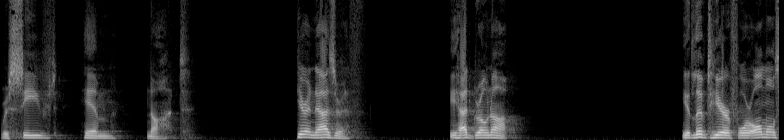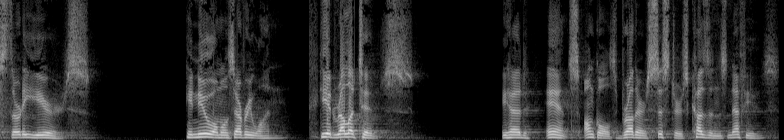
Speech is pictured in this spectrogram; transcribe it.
received him not. Here in Nazareth, he had grown up. He had lived here for almost 30 years. He knew almost everyone. He had relatives. He had aunts, uncles, brothers, sisters, cousins, nephews,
